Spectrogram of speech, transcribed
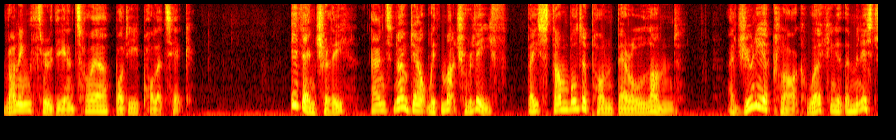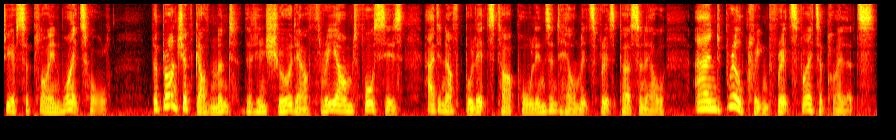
running through the entire body politic. Eventually, and no doubt with much relief, they stumbled upon Beryl Lund, a junior clerk working at the Ministry of Supply in Whitehall, the branch of government that ensured our three armed forces had enough bullets, tarpaulins, and helmets for its personnel, and Brylcreem for its fighter pilots.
